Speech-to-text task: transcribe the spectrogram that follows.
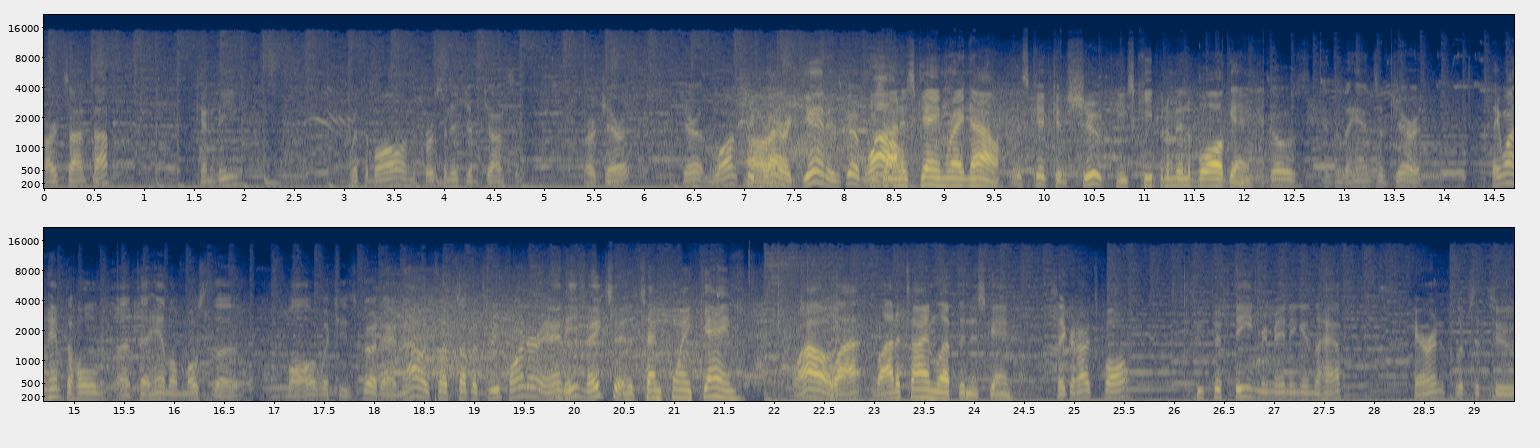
Hearts on top. Kennedy with the ball in the personage of Johnson or Jarrett. Jarrett long three pointer right. again is good. Wow. He's on his game right now. this kid can shoot. He's keeping him in the ball game. It goes into the hands of Jarrett. They want him to hold uh, to handle most of the ball, which is good. And now he flips up a three pointer and he makes It's it. a 10 point game. A Wow. lot, lot of time left in this game. Sacred Hearts ball. 2.15 remaining in the half. Heron flips it to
